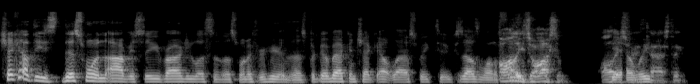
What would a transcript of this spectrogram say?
check out these this one. Obviously, you've already listened to this one if you're hearing this, but go back and check out last week too because that was a lot of fun. Ollie's awesome. Ollie's Yeah, we- fantastic.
